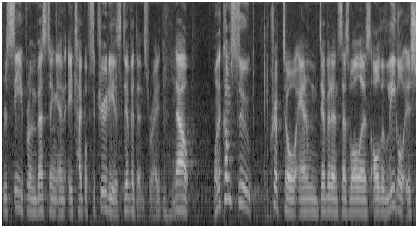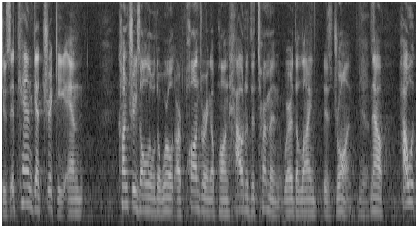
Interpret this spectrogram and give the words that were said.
receive from investing in a type of security is dividends, right? Now, when it comes to crypto and dividends as well as all the legal issues, it can get tricky and countries all over the world are pondering upon how to determine where the line is drawn. Yes. Now, how would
